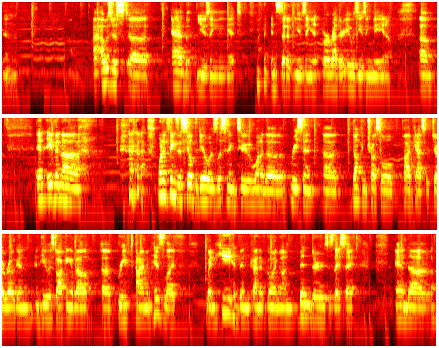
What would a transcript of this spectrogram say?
And um, I, I, was just uh, ab using it instead of using it, or rather, it was using me, you know. Um, and even uh, one of the things that sealed the deal was listening to one of the recent uh, Duncan Trussell podcasts with Joe Rogan, and he was talking about a brief time in his life when he had been kind of going on benders, as they say, and uh,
